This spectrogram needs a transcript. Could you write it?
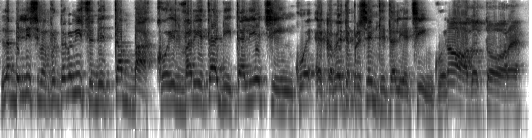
la bellissima protagonista del tabacco, il varietà di Italia 5. Ecco, avete presente Italia 5? No, dottore.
